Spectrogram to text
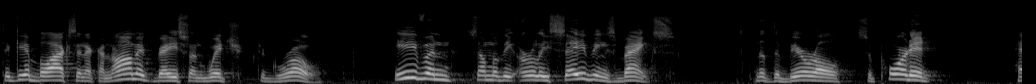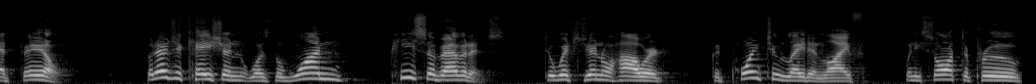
to give blacks an economic base on which to grow. Even some of the early savings banks that the Bureau supported had failed. But education was the one piece of evidence to which General Howard could point to late in life when he sought to prove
